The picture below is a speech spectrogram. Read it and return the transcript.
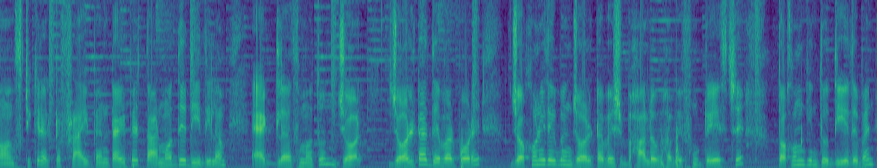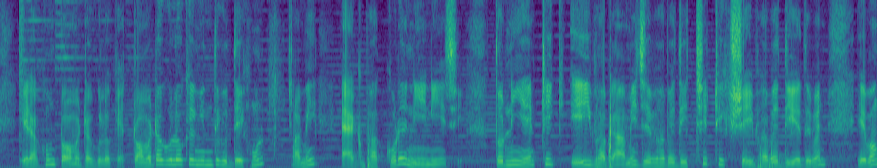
ননস্টিকের একটা ফ্রাই প্যান টাইপের তার মধ্যে দিয়ে দিলাম এক গ্লাস মতন জল। জলটা দেওয়ার পরে যখনই দেখবেন জলটা বেশ ভালোভাবে ফুটে এসছে, তখন কিন্তু দিয়ে দেবেন এরকম টমেটোগুলোকে। টমেটোগুলোকে কিন্তু দেখুন, আমি এক ভাগ করে নিয়ে নিয়েছি। তো নিয়ে ঠিক এইভাবে, আমি যেভাবে দিচ্ছি ঠিক সেইভাবে দিয়ে দেবেন এবং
